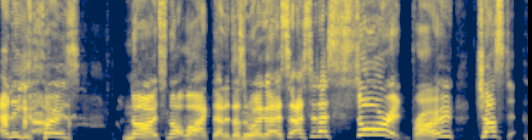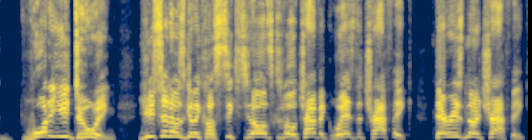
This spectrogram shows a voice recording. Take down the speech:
and he goes, No, it's not like that. It doesn't work. I said, I saw it, bro. Just what are you doing? You said it was going to cost sixty dollars because of all the traffic. Where's the traffic? There is no traffic.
